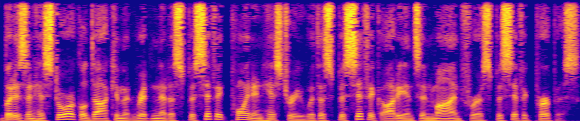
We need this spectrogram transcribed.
but is an historical document written at a specific point in history with a specific audience in mind for a specific purpose.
